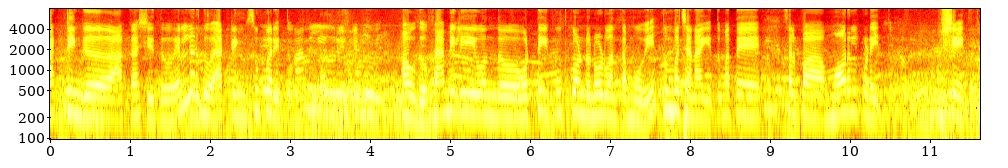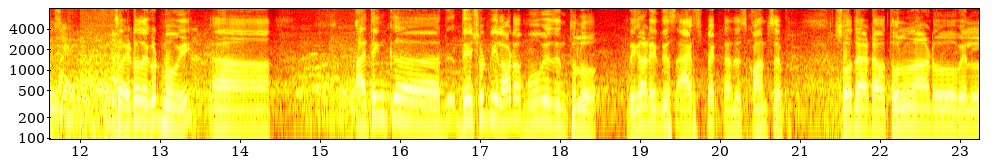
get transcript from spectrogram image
ಆ್ಯಕ್ಟಿಂಗ್ ಆಕಾಶಿದ್ದು ಎಲ್ಲರದ್ದು ಆ್ಯಕ್ಟಿಂಗ್ ಸೂಪರ್ ಇತ್ತು. ಫ್ಯಾಮಿಲಿ ಓರಿಯೆಂಟೆಡ್ ಮೂವಿ ಹೌದು ಫ್ಯಾಮಿಲಿ ಒಂದು ಒಟ್ಟಿಗೆ ಕೂತ್ಕೊಂಡು ನೋಡುವಂಥ ಮೂವಿ ತುಂಬ ಚೆನ್ನಾಗಿತ್ತು. ಮತ್ತು ಸ್ವಲ್ಪ ಮಾರಲ್ ಕೂಡ ಇತ್ತು. ಖುಷಿ ಆಯಿತು. ತುಂಬ so it was a good movie I think they should be lot of movies in Tulu regarding this aspect and this concept so that our Tulunadu will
